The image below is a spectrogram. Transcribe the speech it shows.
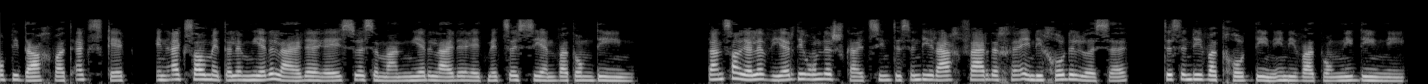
op die dag wat ik skep, en ik zal met hulle medelijde hee soos een man medelijde het met sy sien wat omdien dan zal jullie weer die onderscheid zien tussen die rechtvaardige en die goddeloze, tussen die wat God dien en die wat om niet dien nie.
